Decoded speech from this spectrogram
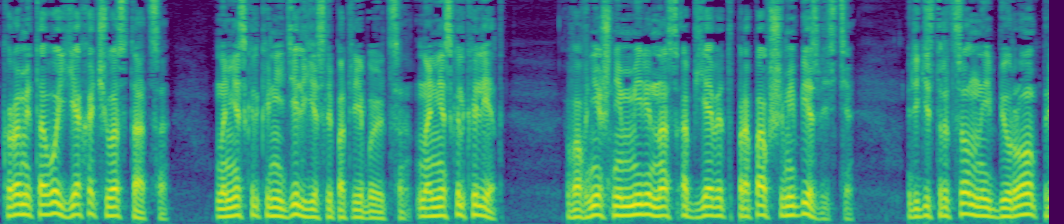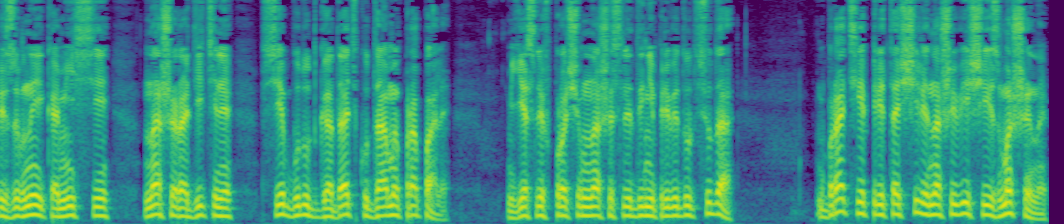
Кроме того, я хочу остаться. На несколько недель, если потребуется, на несколько лет. Во внешнем мире нас объявят пропавшими без вести регистрационные бюро, призывные комиссии, наши родители, все будут гадать, куда мы пропали. Если, впрочем, наши следы не приведут сюда. Братья перетащили наши вещи из машины.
